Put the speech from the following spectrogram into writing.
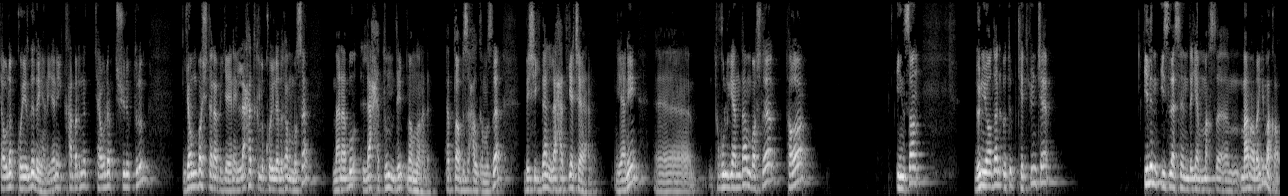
kavlab qo'yildi degani ya'ni qabrni kavlab tushirib turib yonbosh tarafiga ya'ni lahad qilib qo'yiladigan bo'lsa mana bu lahdun deb nomlanadi. Hatto bizni xalqimizda beshikdan lahatgacha ya'ni e, tug'ilgandan boshlab to inson dunyodan o'tib ketguncha ilm izlasin degan ma'nodagi maqol.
